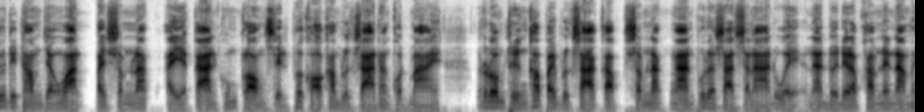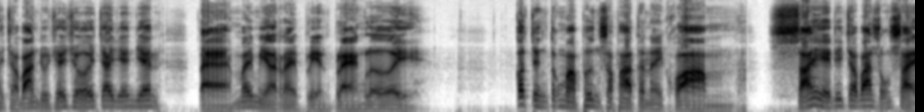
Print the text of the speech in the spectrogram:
ยุติธรรมจังหวัด ไปสำนักอายการคุ้มครองสิทธิ์เพื่อขอคำปรึกษาทางกฎหมาย รวมถึงเข้าไปปรึกษากับสำนักงานพุทธศาสนาด้วยนะโดยได้รับคำแนะนำให้ชาวบ้านอยู่เฉยๆใจเย็นๆแต่ไม่มีอะไรเปลี่ยนแปลงเลย ก็จึงต้องมาพึ่งสภาทนายความสาเหตุที่ชาวบ้านสงสัย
